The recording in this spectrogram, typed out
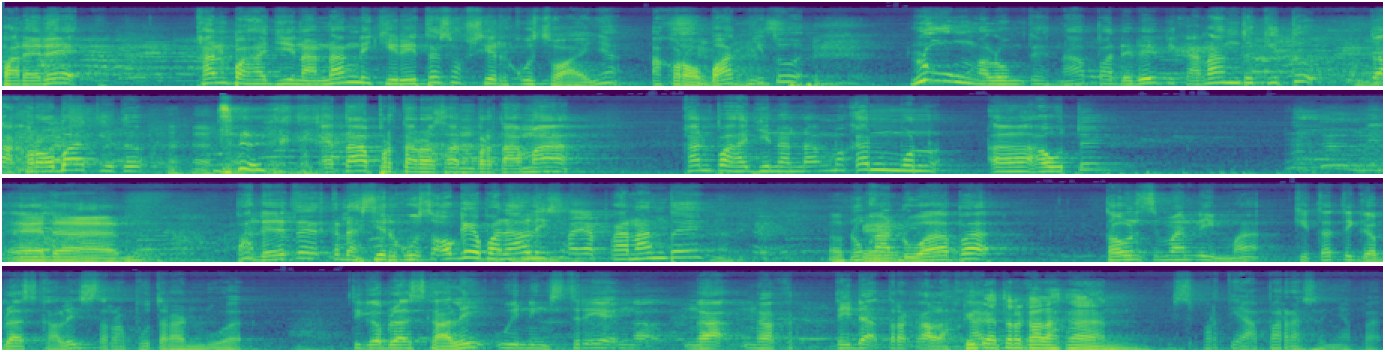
Pak Dede, kan Pak Haji Nandang di kiri teh sok sirkus wae akrobat gitu. Lu ngalung teh, nah Pak Dede di kanan tuh gitu, teu akrobat gitu. Eta pertarusan pertama, kan Pak Haji Nandang mah kan mun uh, out teh, Edan. Pak Dede teh kena sirkus oge padahal di sayap kanan teh. Nu Oke. kadua Pak, tahun 95 kita 13 kali setelah putaran 2. 13 kali winning streak eh, nggak nggak nggak tidak terkalahkan. Tidak terkalahkan. Seperti apa rasanya Pak?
